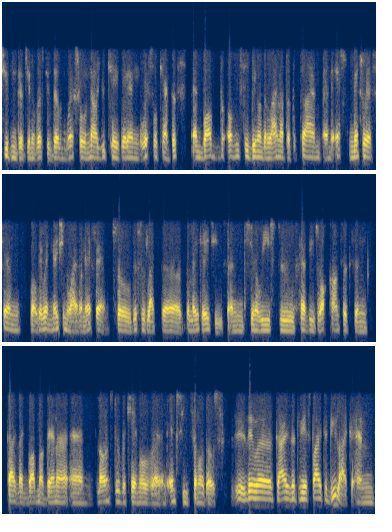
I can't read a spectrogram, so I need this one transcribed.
student at University of Durban, Westville, now UKZN Westville campus, and Bob obviously being on the lineup at the time, and F- Metro FM, well, they went nationwide on FM. So this is like the, the late 80s. And, you know, we used to have these rock concerts and guys like Bob Mabena and Lawrence Dube came over and emceed some of those. They were guys that we aspired to be like. And,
